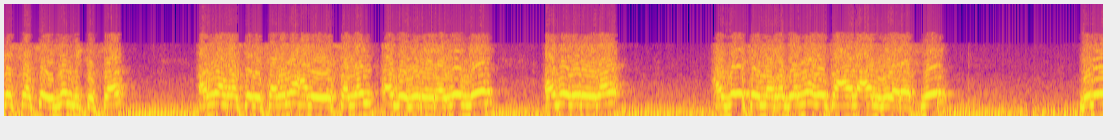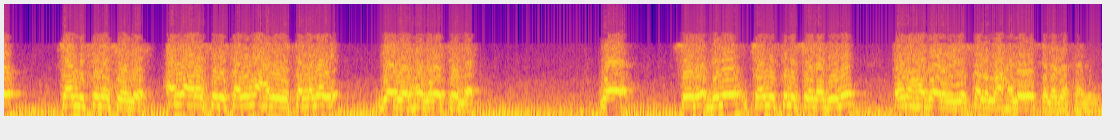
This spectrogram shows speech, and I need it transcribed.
kıssası uzun bir kıssa. Allah Resulü sallallahu aleyhi ve sellem Ebu Hureyre yolluyor. Ebu Hureyre Hazreti Ömer radıyallahu teala anhu'ya rastlıyor. bunu kendisine söylüyor. Allah Resulü sallallahu aleyhi ve selleme geliyor Hazreti Ömer. Ve söyle, bunu kendisini söylediğini ona haber veriyor sallallahu aleyhi ve sellem Efendimiz.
